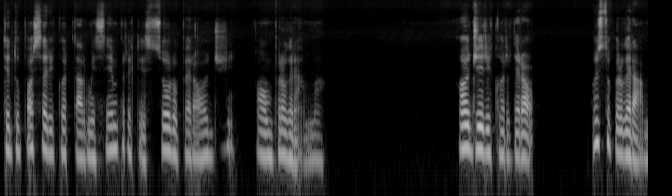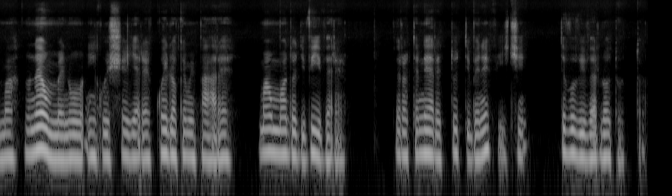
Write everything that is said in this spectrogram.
Che tu possa ricordarmi sempre che solo per oggi ho un programma. Oggi ricorderò questo programma non è un menu in cui scegliere quello che mi pare, ma un modo di vivere. Per ottenere tutti i benefici devo viverlo tutto.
